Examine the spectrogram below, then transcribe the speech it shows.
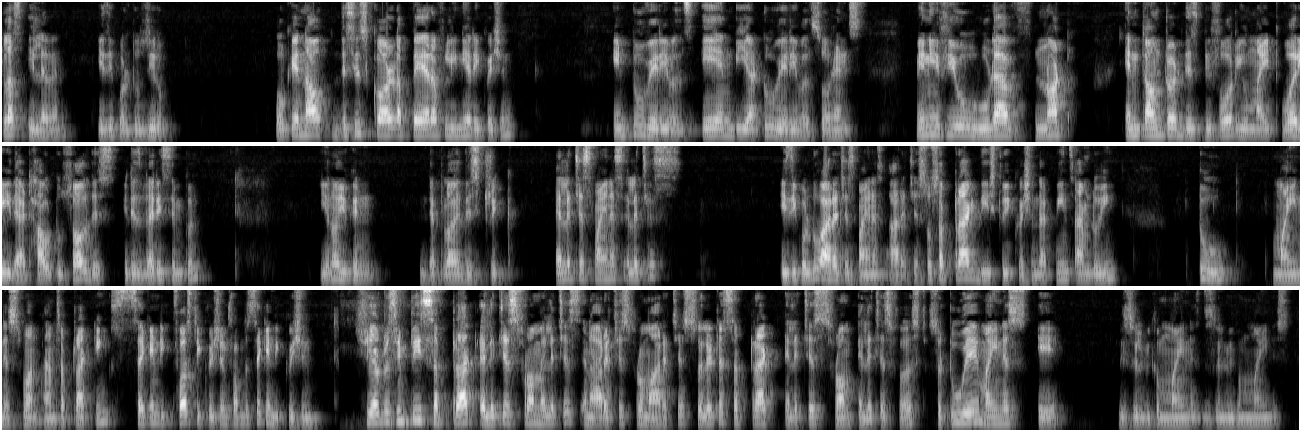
plus 11 is equal to 0 okay now this is called a pair of linear equation in two variables a and b are two variables. So hence many of you would have not encountered this before. You might worry that how to solve this. It is very simple. You know you can deploy this trick. LHS minus LHS is equal to RHS minus RHS. So subtract these two equations. That means I'm doing 2 minus 1. I'm subtracting second first equation from the second equation. So you have to simply subtract LHS from LHS and RHS from RHS. So let us subtract LHS from LHS first. So 2a minus a. This will become minus. This will become minus.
